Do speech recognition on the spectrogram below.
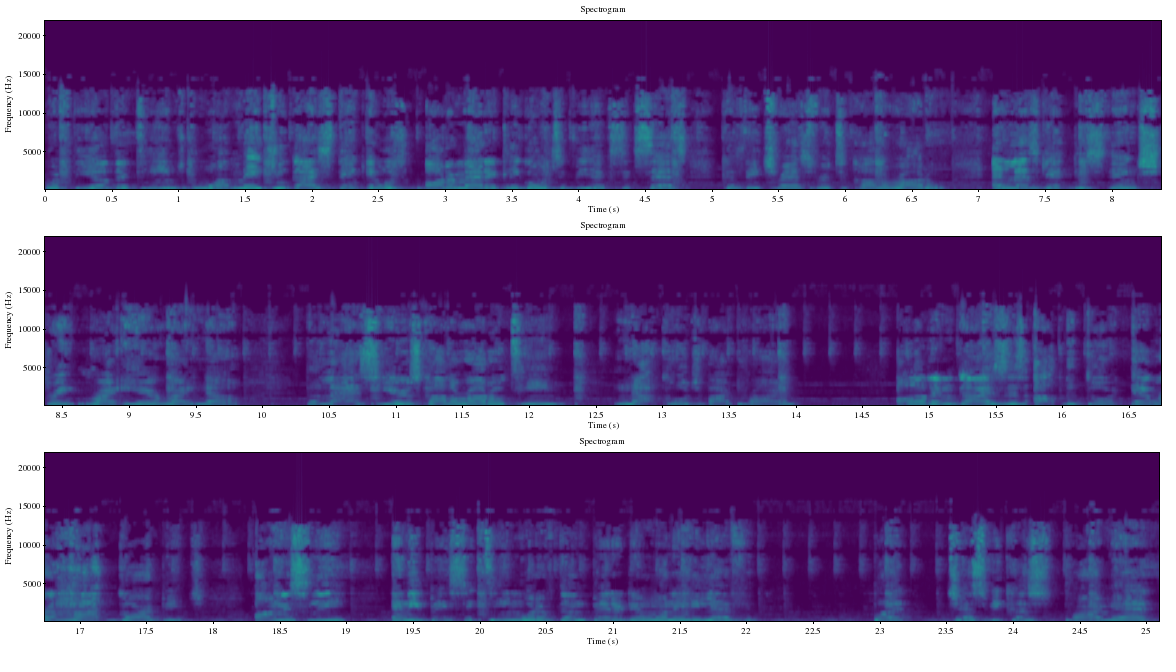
with the other teams, what made you guys think it was automatically going to be a success because they transferred to Colorado? And let's get this thing straight right here, right now. The last year's Colorado team, not coached by Prime, all them guys is out the door. They were hot garbage honestly, any basic team would have done better than 1 in 11. But just because Prime had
